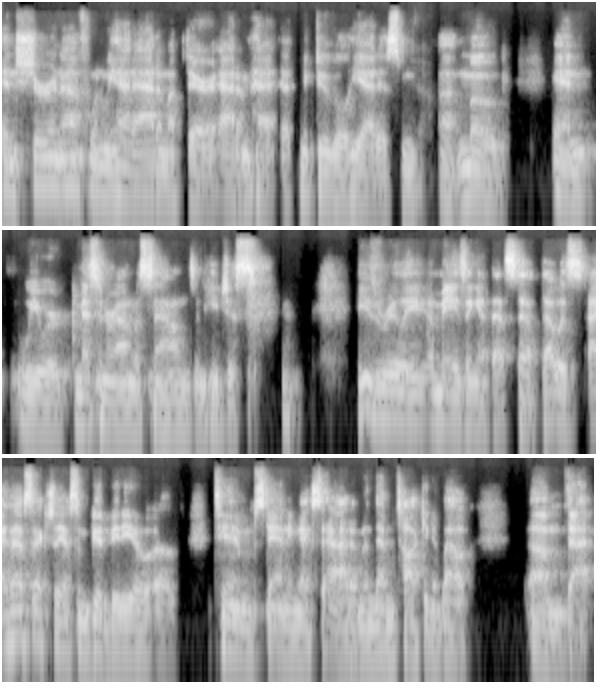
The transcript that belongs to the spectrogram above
And sure enough, when we had Adam up there, Adam had at McDougall, he had his uh, Moog, and we were messing around with sounds, and he just he's really amazing at that stuff. That was I have actually have some good video of Tim standing next to Adam and them talking about um, that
